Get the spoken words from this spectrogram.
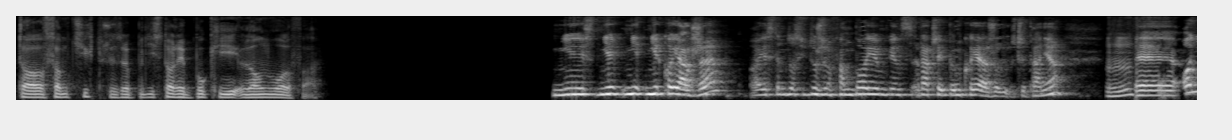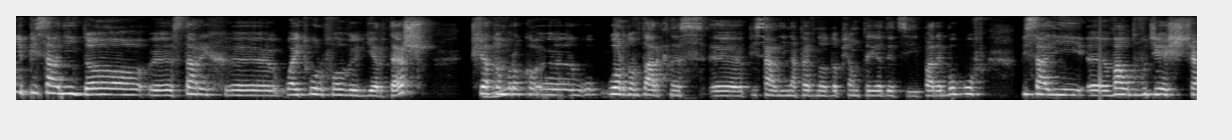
to są ci, którzy zrobili storybooki Lone Wolfa? Nie, nie, nie, nie kojarzę, a jestem dosyć dużym fanboyem, więc raczej bym kojarzył czytania. Mhm. E, oni pisali do e, starych e, White Wolfowych gier też. Światom mhm. E, World of Darkness e, pisali na pewno do piątej edycji parę buków. Pisali e, V20,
